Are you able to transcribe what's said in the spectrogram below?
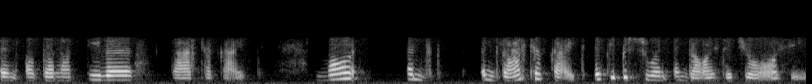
'n alternatiewe werklikheid. Maar werklikheid is die persoon in daai situasie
